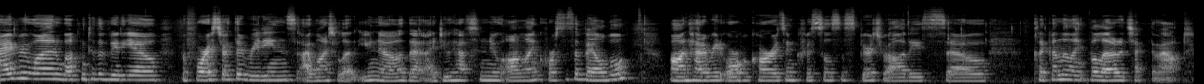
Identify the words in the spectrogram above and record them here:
Hi everyone, welcome to the video. Before I start the readings, I want to let you know that I do have some new online courses available on how to read oracle cards and crystals and spirituality, so click on the link below to check them out.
